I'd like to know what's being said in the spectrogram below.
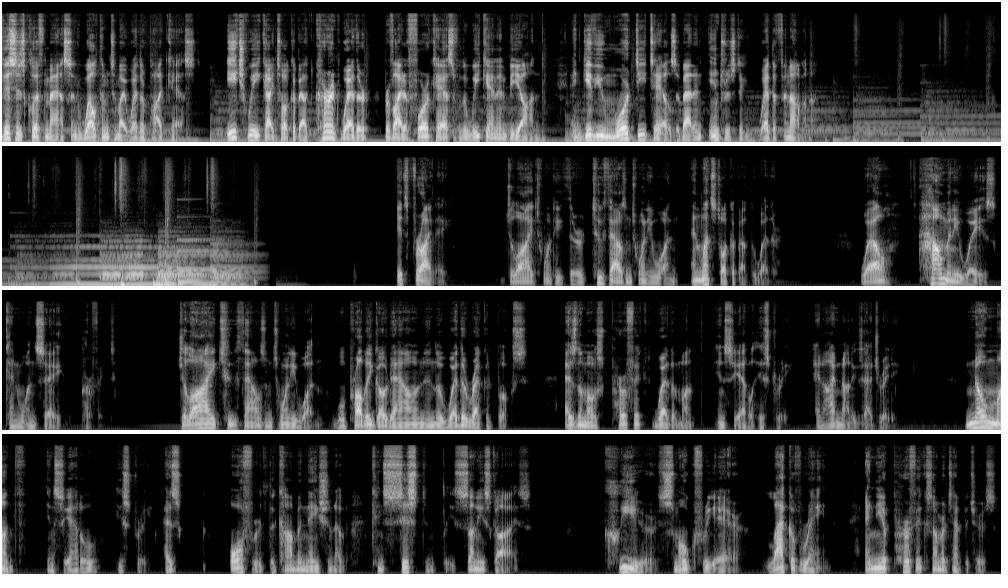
This is Cliff Mass, and welcome to my weather podcast. Each week, I talk about current weather, provide a forecast for the weekend and beyond, and give you more details about an interesting weather phenomena. It's Friday, July 23rd, 2021, and let's talk about the weather. Well, how many ways can one say perfect? July 2021 will probably go down in the weather record books as the most perfect weather month in Seattle history, and I'm not exaggerating. No month in Seattle history has offered the combination of consistently sunny skies, clear, smoke free air, lack of rain, and near perfect summer temperatures,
